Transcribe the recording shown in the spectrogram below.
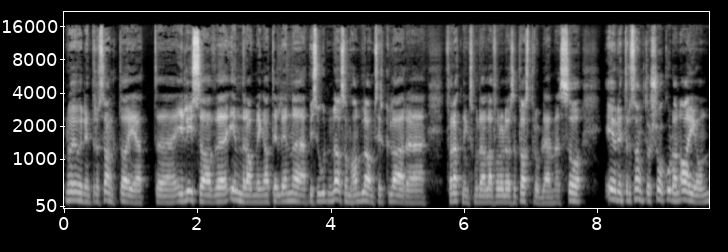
Nå er jo det interessant da i, et, uh, i lys av eh, innramminga til denne episoden, da, som handler om sirkulære forretningsmodeller for å løse plastproblemet, så er jo det interessant å se hvordan Ion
